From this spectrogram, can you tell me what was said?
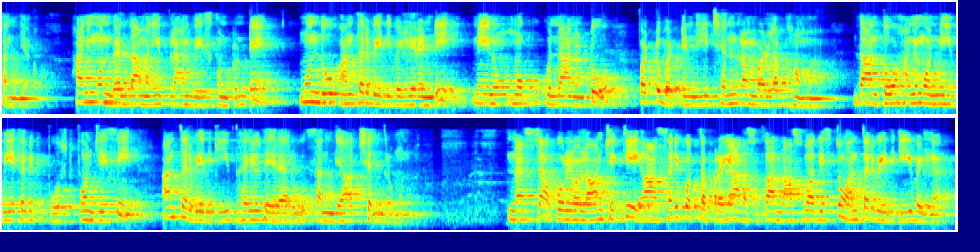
సంధ్య. హనీమూన్ వెళ్దామని ప్లాన్ వేసుకుంటుంటే ముందు అంతర్వేది వెళ్ళిరండి నేను మొక్కుకున్నానంటూ పట్టుబట్టింది చంద్రం వాళ్ళ భామ. దాంతో హనుమోన్ని వేసవికి పోస్ట్ పోన్ చేసి అంతర్వేదికి బయలుదేరారు సంధ్య చంద్రమును. నర్సాపూర్లో లాంచ్ ఎక్కి ఆ సరికొత్త ప్రయాణ సుఖాన్ని ఆస్వాదిస్తూ అంతర్వేదికి వెళ్ళారు.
